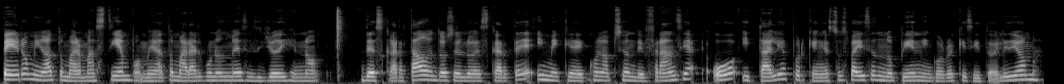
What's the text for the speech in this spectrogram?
pero me iba a tomar más tiempo, me iba a tomar algunos meses y yo dije, no, descartado, entonces lo descarté y me quedé con la opción de Francia o Italia porque en estos países no piden ningún requisito del idioma.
